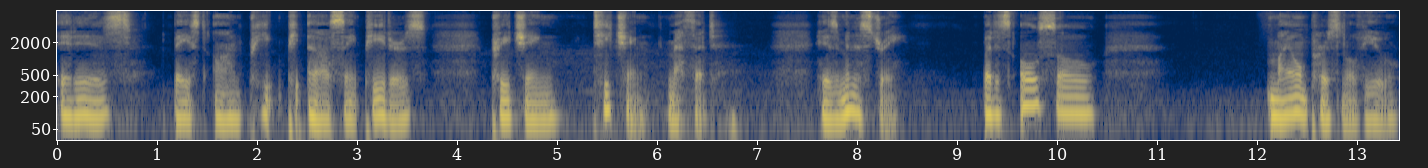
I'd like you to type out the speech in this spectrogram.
it is based on uh, St. Peter's preaching, teaching method his ministry. But it's also my own personal view,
